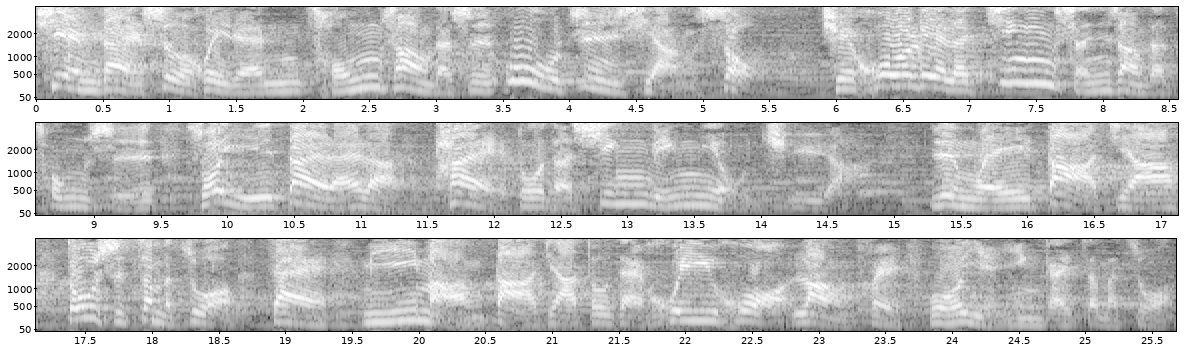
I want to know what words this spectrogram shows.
现代社会人崇尚的是物质享受，却忽略了精神上的充实，所以带来了太多的心灵扭曲啊！认为大家都是这么做，在迷茫，大家都在挥霍浪费，我也应该这么做。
